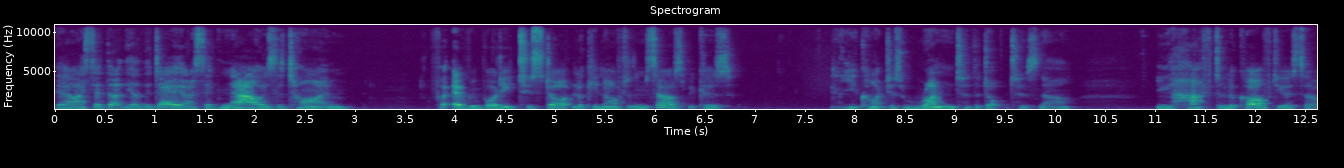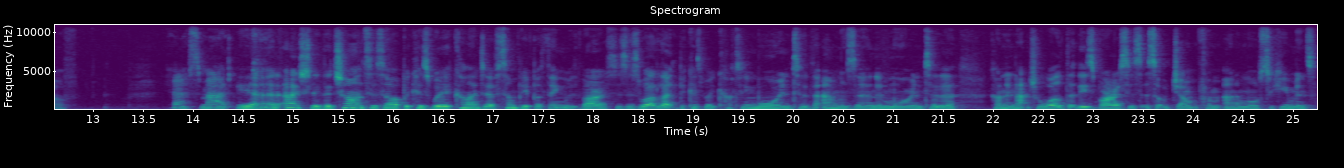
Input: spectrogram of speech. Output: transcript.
Yeah, I said that the other day. I said now is the time for everybody to start looking after themselves because you can't just run to the doctors now. You have to look after yourself. Yeah, mad. Yeah, and actually, the chances are because we're kind of some people think with viruses as well, like because we're cutting more into the Amazon and more into the kind of natural world, that these viruses sort of jump from animals to humans,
